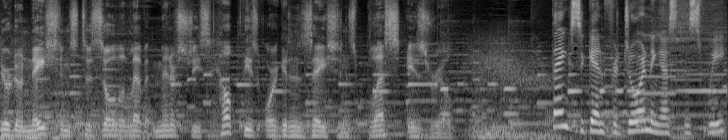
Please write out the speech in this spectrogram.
Your donations to Zola Levitt Ministries help these organizations bless Israel. Thanks again for joining us this week.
